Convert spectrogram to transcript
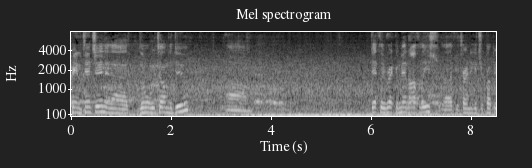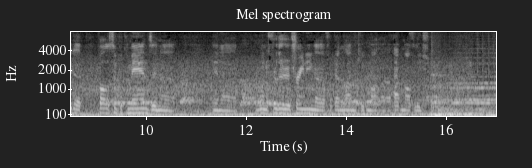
paying attention and uh, doing what we tell him to do. Um, definitely recommend off leash uh, if you're trying to get your puppy to follow simple commands and uh, and uh, want to further their training uh, for down the line to keep them off, have them off leash.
